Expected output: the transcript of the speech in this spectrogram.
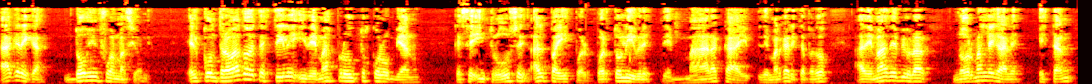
Agrega dos informaciones. El contrabando de textiles y demás productos colombianos que se introducen al país por el puerto libre de Maracay, de Margarita, perdón, además de violar normas legales están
